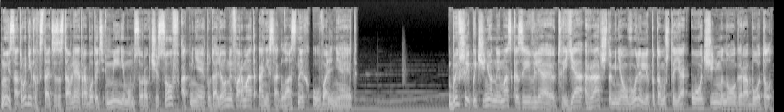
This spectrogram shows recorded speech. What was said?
Ну и сотрудников, кстати, заставляет работать минимум 40 часов, отменяет удаленный формат, а несогласных увольняет. Бывшие подчиненные Маска заявляют, я рад, что меня уволили, потому что я очень много работал.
